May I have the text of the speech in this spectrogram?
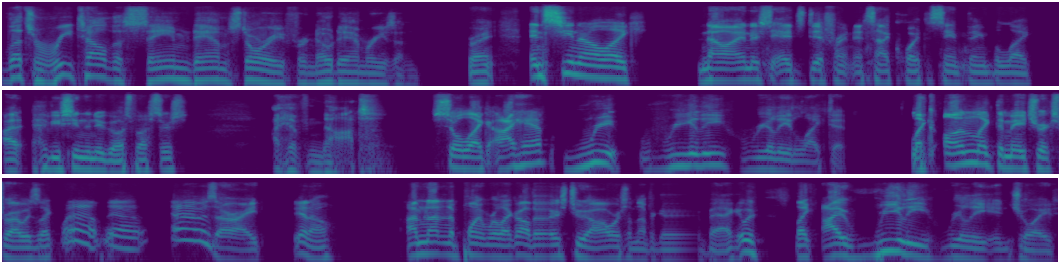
let's retell the same damn story for no damn reason right? And see now, like now I understand it's different. It's not quite the same thing, but like, I have you seen the new Ghostbusters? I have not. So like, I have re- really, really liked it. Like, unlike the Matrix, where I was like, well, yeah, eh, it was all right. You know, I'm not in a point where like, oh, there's two hours, I'll never get back. It was like I really, really enjoyed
